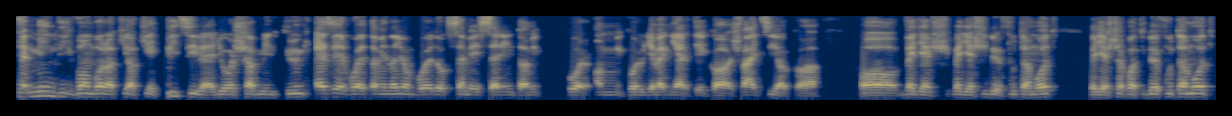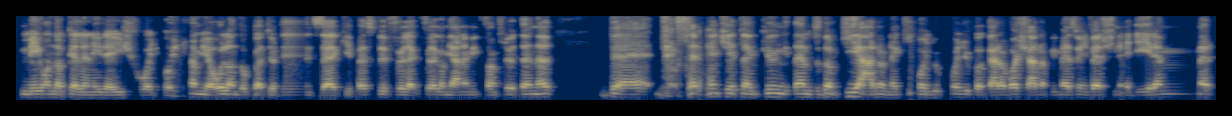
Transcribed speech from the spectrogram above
de mindig van valaki, aki egy picivel gyorsabb, mint Künk, ezért voltam én nagyon boldog személy szerint, amikor, amikor ugye megnyerték a svájciak a, a vegyes, vegyes időfutamot, vegyes csapat időfutamot, még annak ellenére is, hogy, hogy ami a hollandokkal történt, ez elképesztő, főleg, főleg ami Annemiek van Flötennel, de, de szerencsétlen Künk, nem tudom, kiára neki mondjuk, mondjuk akár a vasárnapi mezőnyverseny egy érem, mert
